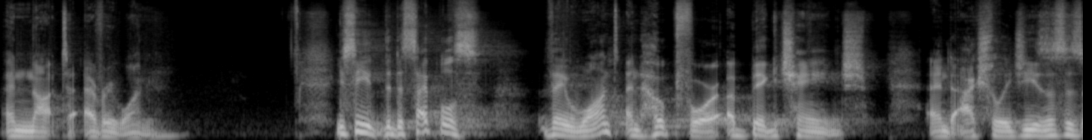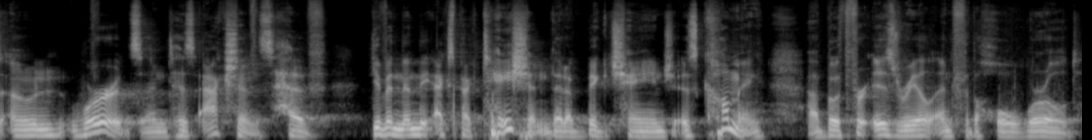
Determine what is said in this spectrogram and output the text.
and not to everyone? You see, the disciples, they want and hope for a big change. And actually, Jesus' own words and his actions have given them the expectation that a big change is coming, uh, both for Israel and for the whole world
